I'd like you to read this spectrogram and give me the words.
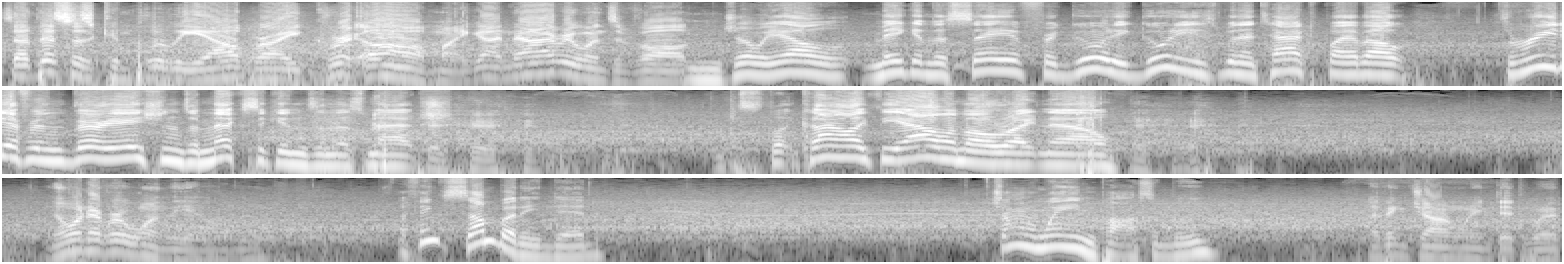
So this is completely outright great. Oh my God! Now everyone's involved. And Joey L making the save for Goody. Goody's been attacked by about three different variations of Mexicans in this match. It's kind of like the Alamo right now. no one ever won the Alamo. I think somebody did. John Wayne, possibly. I think John Wayne did win.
